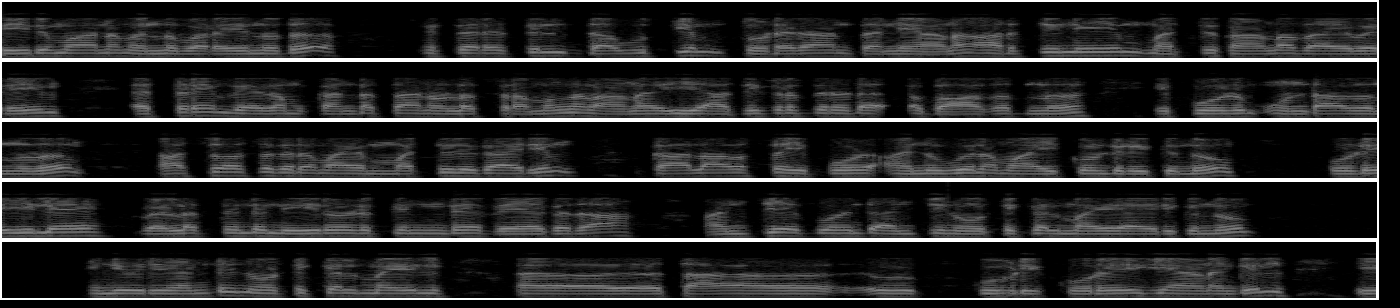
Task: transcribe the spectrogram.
തീരുമാനം എന്ന് പറയുന്നത് ഇത്തരത്തിൽ ദൗത്യം തുടരാൻ തന്നെയാണ്. അർജുനെയും മറ്റു കാണാതായവരെയും എത്രയും വേഗം കണ്ടെത്താനുള്ള ശ്രമങ്ങളാണ് ഈ അധികൃതരുടെ ഭാഗത്തുനിന്ന് ഇപ്പോഴും ഉണ്ടാകുന്നത്. ആശ്വാസകരമായ മറ്റൊരു കാര്യം കാലാവസ്ഥ ഇപ്പോൾ അനുകൂലമായിക്കൊണ്ടിരിക്കുന്നു. പുഴയിലെ വെള്ളത്തിന്റെ നീരൊഴുക്കിന്റെ വേഗത അഞ്ച് പോയിന്റ് അഞ്ച് നോട്ടിക്കൽ മൈലായിരിക്കുന്നു ഇനി ഒരു രണ്ട് നോട്ടിക്കൽ മൈൽ കൂടി കുറയുകയാണെങ്കിൽ ഈ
